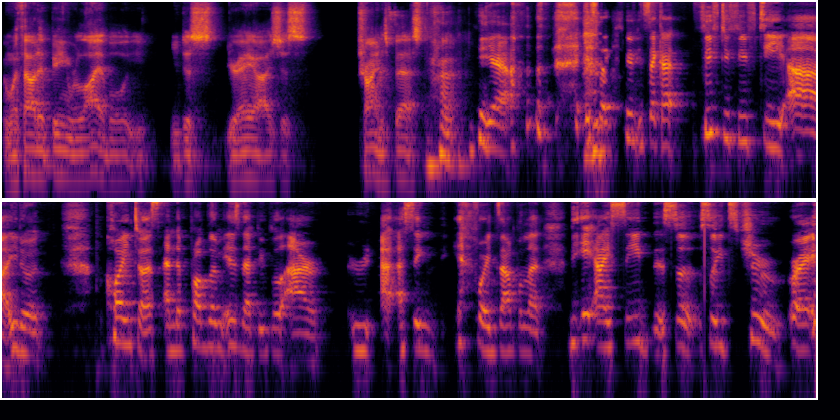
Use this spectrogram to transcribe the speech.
and without it being reliable, you, you just your AI is just trying its best. yeah, it's like it's like a 50-50, uh, you know, coin toss. And the problem is that people are I think, for example, that the AI said this, so so it's true, right?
